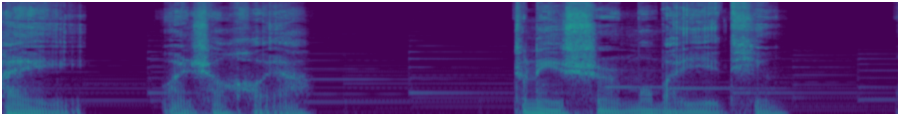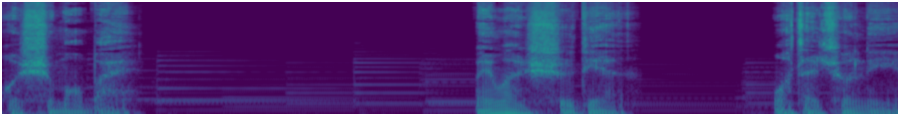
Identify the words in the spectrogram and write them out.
嗨，晚上好呀！这里是墨白夜听，我是墨白。每晚十点，我在这里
